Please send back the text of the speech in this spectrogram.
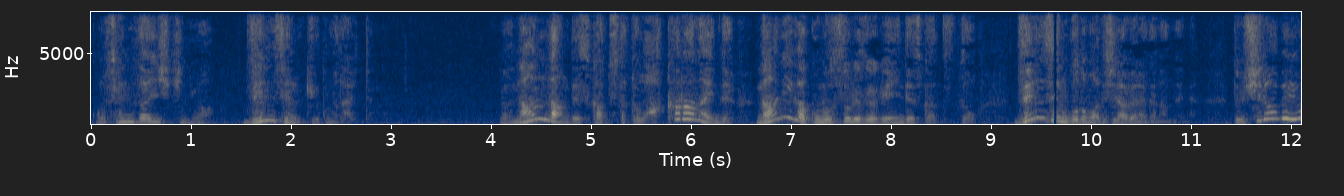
この潜在意識には前世の記憶まで入ってる何なんですか？っつったって分からないんだよ何がこのストレスが原因ですか？っつうと前世のことまで調べなきゃなんないんだよでも調べよ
